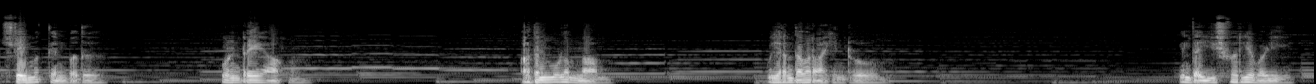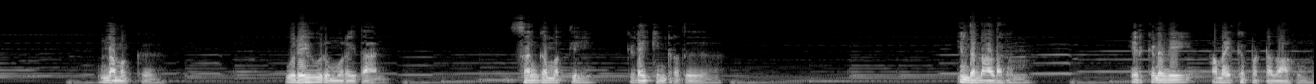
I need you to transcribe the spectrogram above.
ஸ்ரீமத் என்பது ஒன்றே ஆகும். அதன் மூலம் நாம் உயர்ந்தவராகின்றோம். இந்த ஈஸ்வரிய வழி நமக்கு ஒரே ஒரு முறைதான் சங்கமத்தில் கிடைக்கின்றது. இந்த நாடகம் ஏற்கனவே அமைக்கப்பட்டதாகும்.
